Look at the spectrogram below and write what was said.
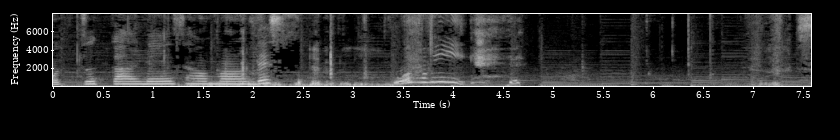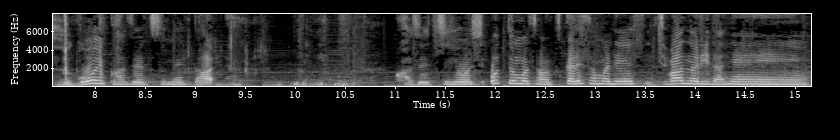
お疲れ様です。おわみすごい風冷たい。風強し。おともさんお疲れ様です。一番乗りだね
